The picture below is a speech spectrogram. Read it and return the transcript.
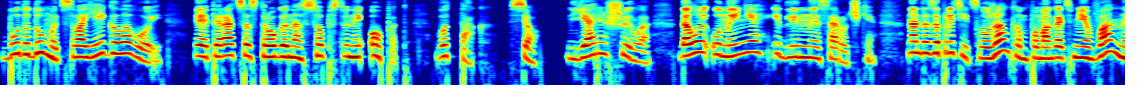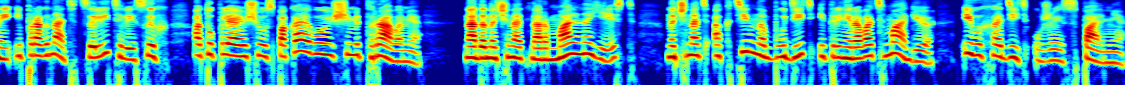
Буду думать своей головой и опираться строго на собственный опыт. Вот так. Все. Я решила. Долой уныние и длинные сорочки. Надо запретить служанкам помогать мне в ванной и прогнать целителей с их отупляюще-успокаивающими травами. Надо начинать нормально есть, начинать активно будить и тренировать магию и выходить уже из спальни.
